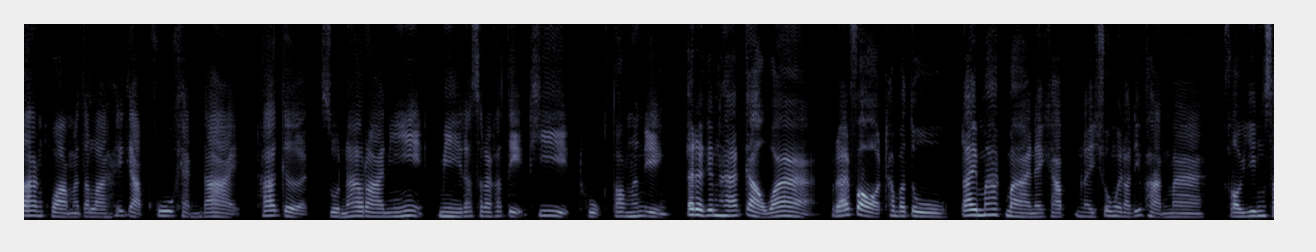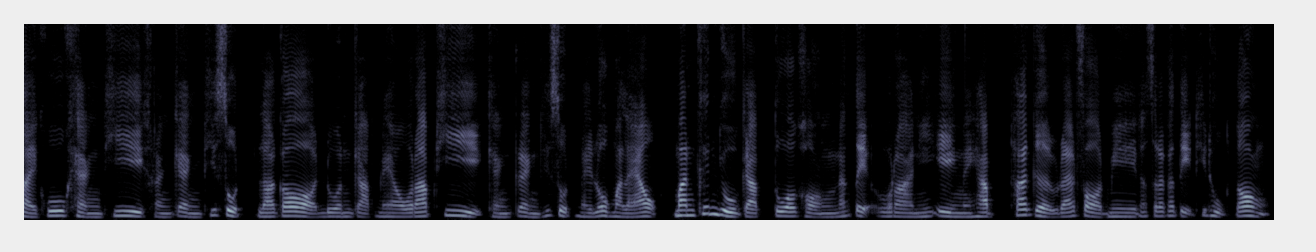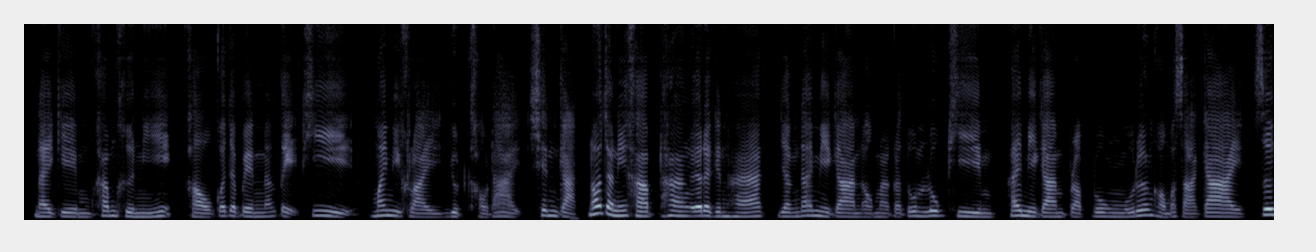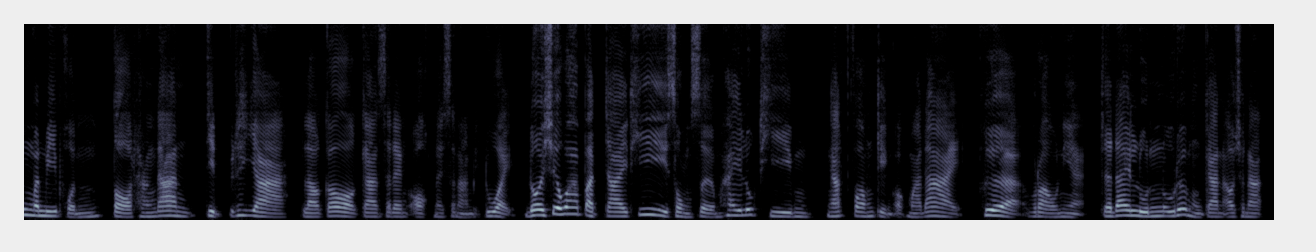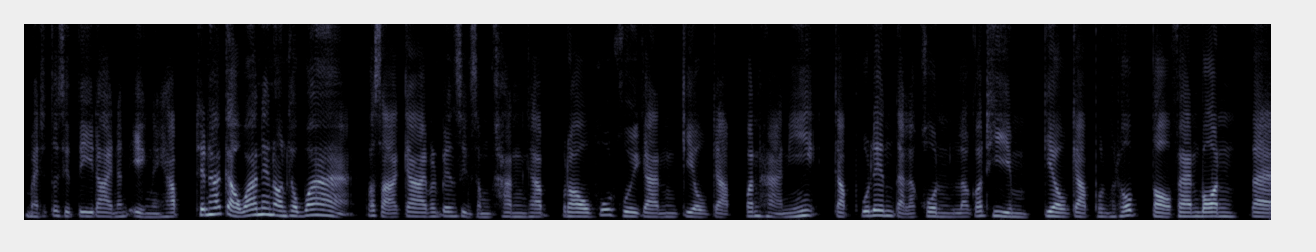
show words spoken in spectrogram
สร้างความอันตรายให้กับคู่แข่งได้ ถ้าเกิดศูนหน้ารายนี้มีลักษณะคติที่ถูกต้องนั่นเองเอเดเกนฮาร์กล่าวว่าแรดฟอร์ดทำประตูได้มากมายนะครับในช่วงเวลาที่ผ่านมา เขายิงใส่คู่แข่งที่แข็งแกร่งที่สุด แล้วก็ดวลกับแนวรับที่แข็งแกร่งที่สุดในโลกมาแล้ว มันขึ้นอยู่กับตัวของนักเตะรายนี้เองนะครับ ถ้าเกิดแรดฟอร์ดมีทัศนคติที่ถูกต้องในเกมค่ำคืนนี้ เขาก็จะเป็นนักเตะที่ไม่มีใครหยุดเขาได้ เช่นกัน นอกจากนี้ครับ ทางเอเดเกนฮาร์กยังได้มีการออกมากระตุ้นลูกทีม ให้มีการปรับปรุงเรื่องของภาษากาย ซึ่งมันมีผลต่อทางด้านจิตวิทยา แล้วก็การแสดงออกในสนามอีกด้วย โดยเชื่อว่าปัจจัยที่ส่งเสริมให้ลูกทีม งัดฟอร์มเก่งออกมาได้ เพื่อเราเนี่ยจะได้ลุ้นเรื่องของการเอาชนะแมนเชสเตอร์ซิตี้ได้นั่นเองนะครับเทนฮากกล่าวว่าแน่นอนครับว่า ภาษากายมันเป็นสิ่งสำคัญครับ เราพูดคุยกันเกี่ยวกับปัญหานี้กับผู้เล่นแต่ละคนแล้วก็ทีมเกี่ยวกับผลกระทบต่อแฟนบอล แต่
